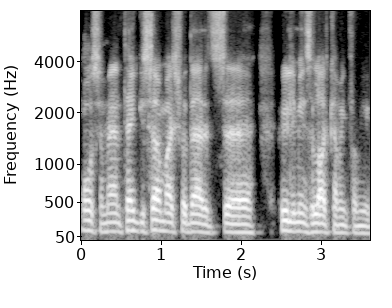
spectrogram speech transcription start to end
Awesome, man. Thank you so much for that. It's uh, really means a lot coming from you.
